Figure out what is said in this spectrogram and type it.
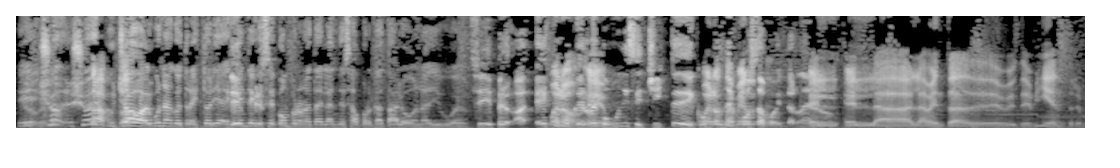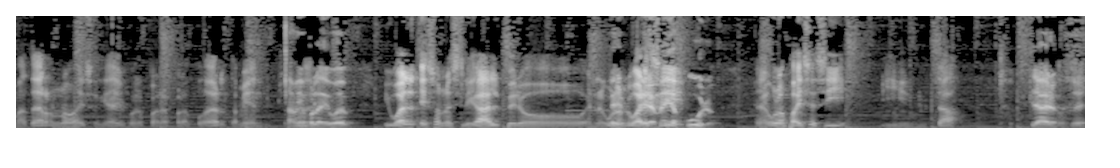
Eh, yo, no. yo he Ah, escuchado ah. alguna que otra historia de, De- gente que se compra una tailandesa por catálogo en la Deep Web. Sí, pero ah, es Bueno, como que re eh, común ese chiste de comprar Bueno, una esposa por internet. el, ¿no? el- la, la venta de, de vientre materno, esa que hay para, para, para poder, también. También por la de web. Igual eso no es ilegal, pero en algunos Pero- lugares pero medio sí, oscuro. en algunos países sí, y está, Claro. no sé.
